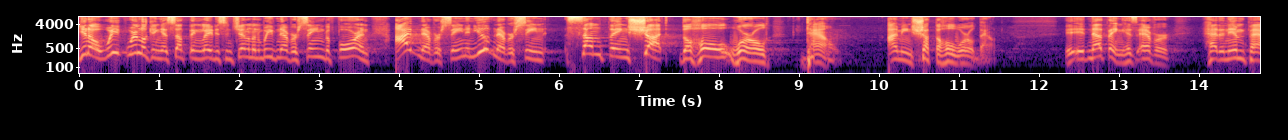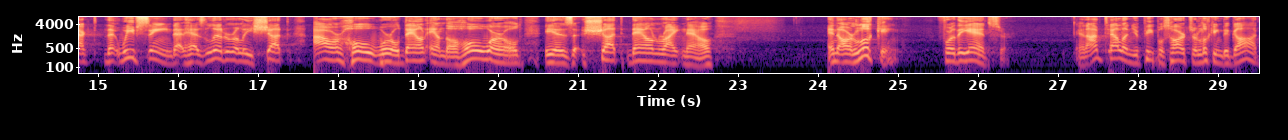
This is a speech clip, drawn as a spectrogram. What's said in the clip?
You know, we are looking at something, ladies and gentlemen, we've never seen before, and I've never seen, and you've never seen something shut the whole world down. I mean, shut the whole world down. It, it, nothing has ever had an impact that we've seen that has literally shut our whole world down, and the whole world is shut down right now and are looking for the answer. And I'm telling you, people's hearts are looking to God,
